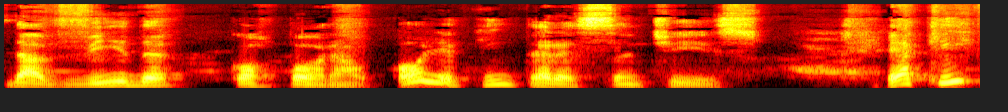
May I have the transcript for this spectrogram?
da vida corporal. Olha que interessante isso. É aqui,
